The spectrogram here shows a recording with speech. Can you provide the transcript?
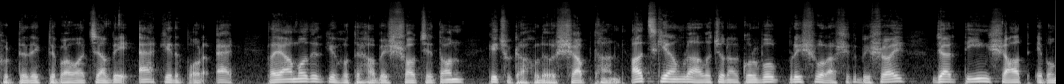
ঘটতে দেখতে পাওয়া যাবে একের পর এক। তাই আমাদেরকে হতে হবে সচেতন, কিছুটা হলেও সাবধান। আজকে আমরা আলোচনা করব বৃষ রাশির বিষয়, যার তিন, সাত এবং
